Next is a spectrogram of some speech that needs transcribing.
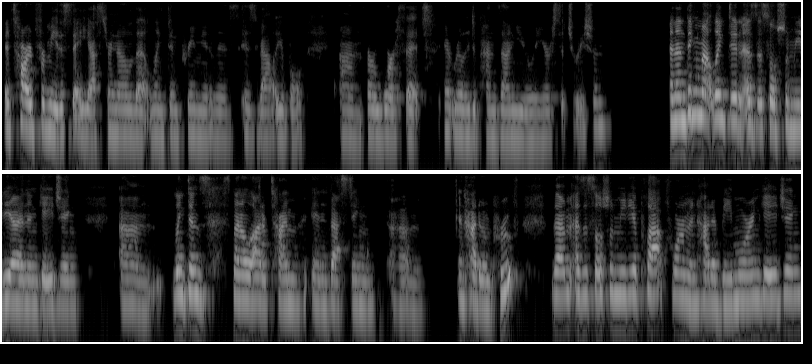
it's hard for me to say yes or no that LinkedIn Premium is, is valuable um, or worth it. It really depends on you and your situation. and then thinking about LinkedIn as a social media and engaging. Um, LinkedIn's spent a lot of time investing um, in how to improve them as a social media platform and how to be more engaging.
